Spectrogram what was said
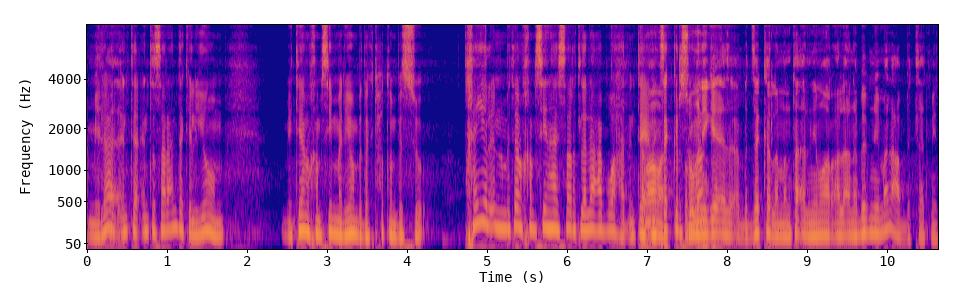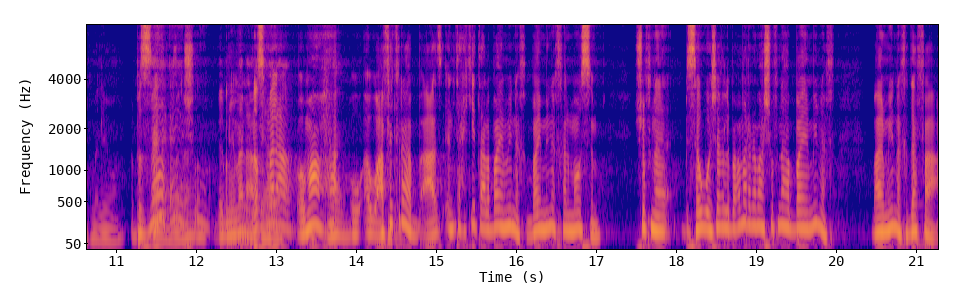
ميلاد أنت أنت صار عندك اليوم 250 مليون بدك تحطهم بالسوق. تخيل إنه 250 هاي صارت للاعب واحد. أنت يعني تسكر صوره بتذكر لما انتقل نيمار قال أنا ببني ملعب ب 300 مليون. بالضبط. إيه شو؟ ببني ملعب نص يعني. ملعب. ومعه حق وعلى فكرة أنت حكيت على بايرن ميونخ. بايرن ميونخ هالموسم شفنا بسوى شغلة بعمرنا ما شفناها ببايرن ميونخ. بايرن ميونخ دفع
